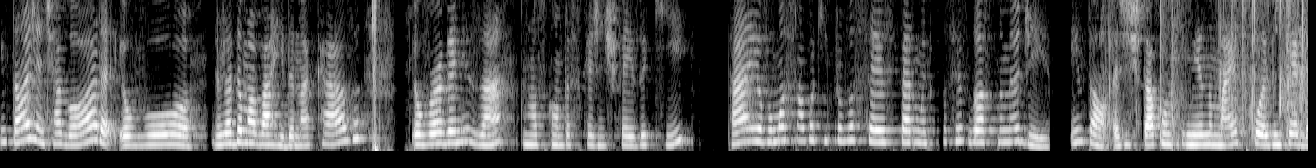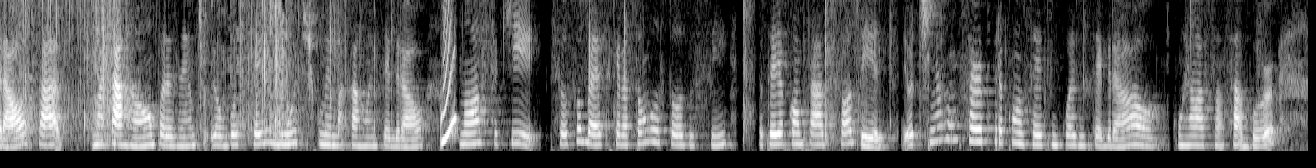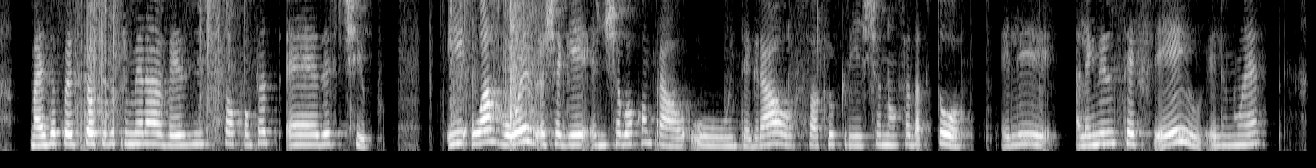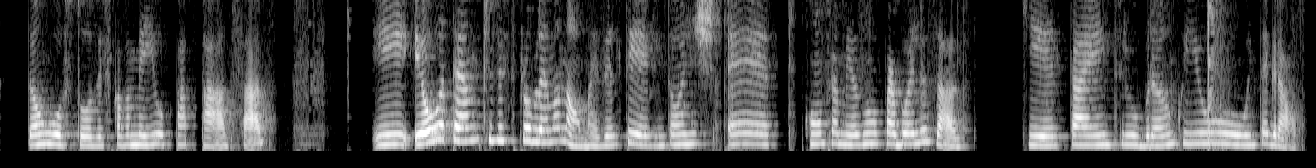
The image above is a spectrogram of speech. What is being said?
então, gente, agora eu vou. Eu já dei uma varrida na casa, eu vou organizar umas compras que a gente fez aqui, tá? E eu vou mostrar um pouquinho para vocês. Espero muito que vocês gostem do meu dia. Então, a gente está consumindo mais coisa integral, sabe? Macarrão, por exemplo. Eu gostei muito de comer macarrão integral. Nossa, que se eu soubesse que era tão gostoso assim, eu teria comprado só dele. Eu tinha um certo preconceito com coisa integral, com relação a sabor, mas depois que eu fiz a primeira vez, a gente só compra é, desse tipo. E o arroz, eu cheguei, a gente chegou a comprar o integral, só que o Christian não se adaptou. Ele, além dele ser feio, ele não é tão gostoso, ele ficava meio papado, sabe? E eu até não tive esse problema não, mas ele teve. Então a gente é, compra mesmo o parboilizado, que ele tá entre o branco e o integral.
